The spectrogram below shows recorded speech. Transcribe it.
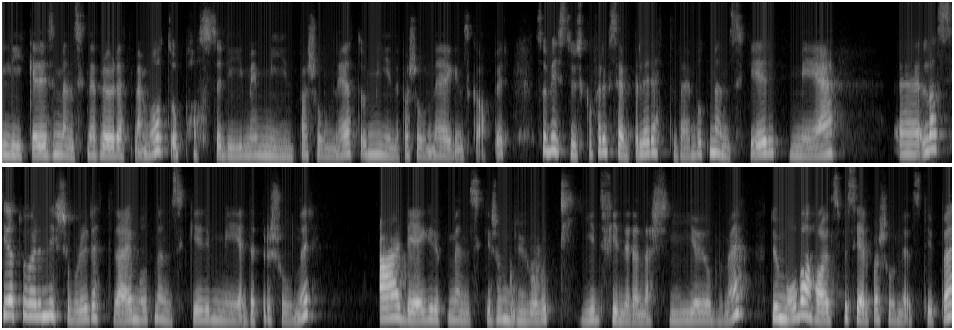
liker jeg disse menneskene jeg prøver å rette meg mot, og passer de med min personlighet og mine personlige egenskaper. Så hvis du skal f.eks. rette deg mot mennesker med eh, La oss si at du har en nisje hvor du retter deg mot mennesker med depresjoner. Er det en gruppe mennesker som du over tid finner energi å jobbe med? Du må ha en spesiell personlighetstype.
